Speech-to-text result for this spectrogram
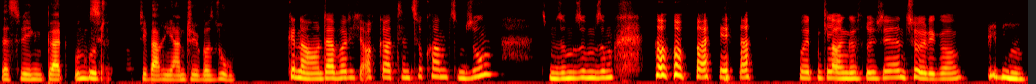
Deswegen bleibt uns Gut. die Variante über Zoom. Genau, und da wollte ich auch gerade hinzukommen zum Zoom. Zum Zoom, Zoom. Oh, ja. Wurde ein Clown gefrühstückt, Entschuldigung.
